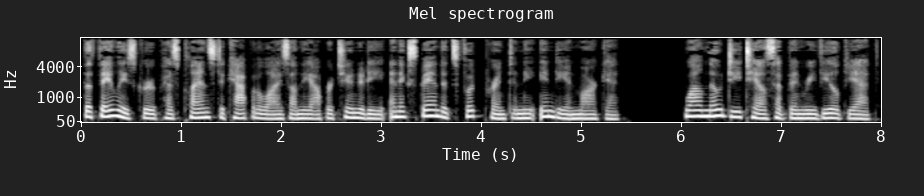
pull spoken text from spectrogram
the Thales Group has plans to capitalize on the opportunity and expand its footprint in the Indian market. While no details have been revealed yet,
